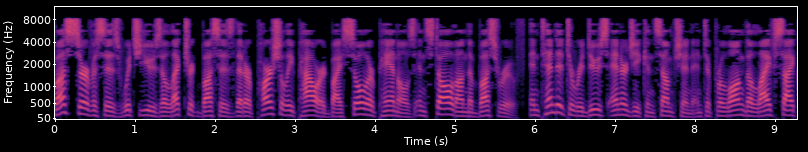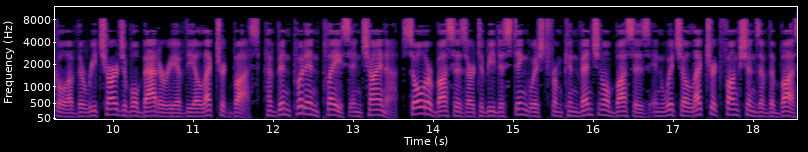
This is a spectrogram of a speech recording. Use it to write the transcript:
Bus services which use electric buses that are partially powered by solar panels installed on the bus roof, intended to reduce energy consumption and to prolong the life cycle of the rechargeable battery of the electric bus, have been put in place in China. Solar buses are to be distinguished from conventional buses in which electric functions of the bus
